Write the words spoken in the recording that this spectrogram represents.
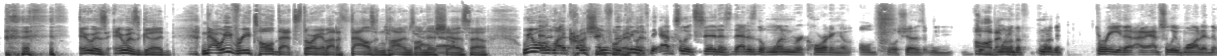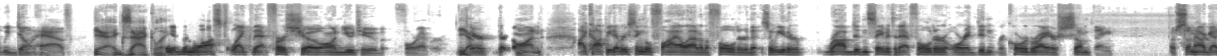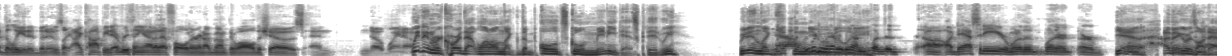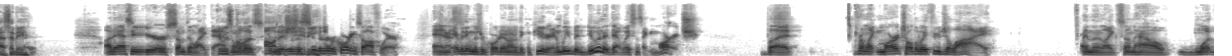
was it was good. Now we've retold that story about a thousand times on this show, so we won't like uh, crush and you for the it. thing but- that's the absolute sin is that is the one recording of old school shows that we. Oh, that one we- of the one of the three that I absolutely wanted that we don't have. yeah, exactly. They've been lost like that first show on YouTube forever. Yeah. They're they're gone. I copied every single file out of the folder that so either Rob didn't save it to that folder or it didn't record right or something. Or somehow it got deleted, but it was like I copied everything out of that folder and I've gone through all the shows and no bueno. We didn't record that one on like the old school mini disc, did we? We didn't like get the we new doing ability. on what, the uh, Audacity or one of the one of the, or yeah, the- I think it was Audacity. Audacity or something like that. It was one of those. all it, this was, it, was a, shitty. it was a recording software, and Yes. everything was recorded onto the computer. And we've been doing it that way since like March, but from like March all the way through July, and then like somehow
